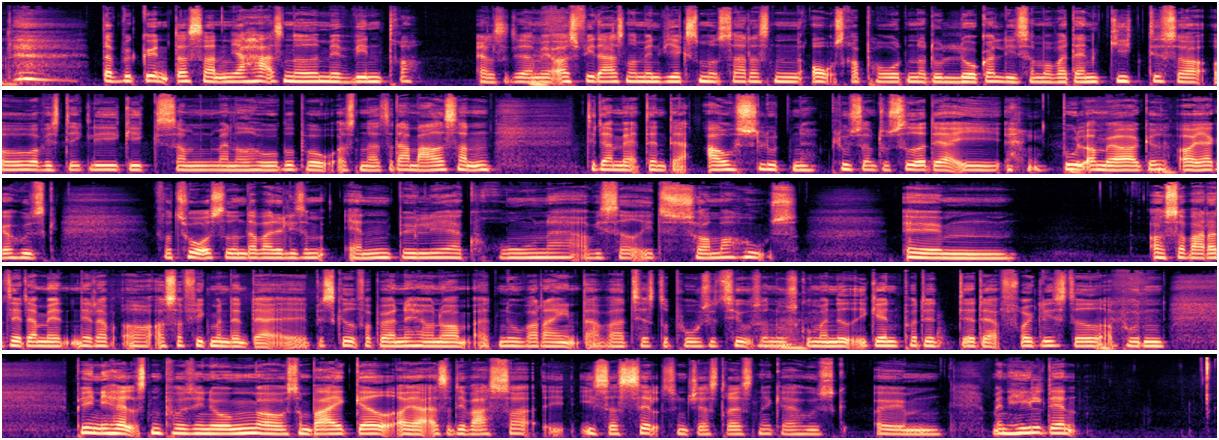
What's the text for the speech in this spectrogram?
der begyndte der sådan, jeg har sådan noget med vintre, altså det der med, også fordi der er sådan noget med en virksomhed, så er der sådan en årsrapporten, når du lukker ligesom, og hvordan gik det så, og, og hvis det ikke lige gik, som man havde håbet på, og sådan, altså der er meget sådan, det der med den der afsluttende, plus om du sidder der i buld og mørke, og jeg kan huske, for to år siden, der var det ligesom anden bølge af corona, og vi sad i et sommerhus. Øhm, og så var der det der med netop, og, og så fik man den der øh, besked fra børnehaven om, at nu var der en, der var testet positiv, så nu skulle man ned igen på det, det der frygtelige sted og putte en pind i halsen på sin unge, og som bare ikke gad. Og jeg, altså, det var så i sig selv, synes jeg, stressende, kan jeg huske. Øhm, men hele den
